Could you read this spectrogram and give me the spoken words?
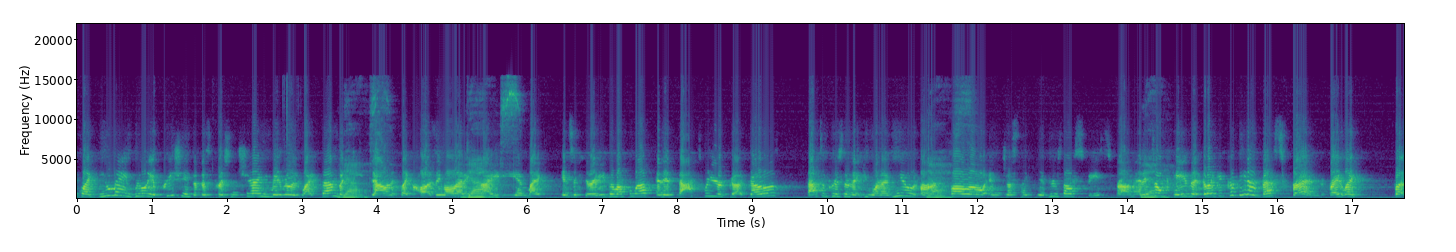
it's like you may really appreciate that this person's sharing, you may really like them, but Yes. deep down it's like causing all that Yes. anxiety and like insecurity to ruffle up. And if that's where your gut goes, that's a person that you want to mute or Yes. unfollow and just like give yourself space from. And it's okay that like it could be your best friend, right? Like, but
